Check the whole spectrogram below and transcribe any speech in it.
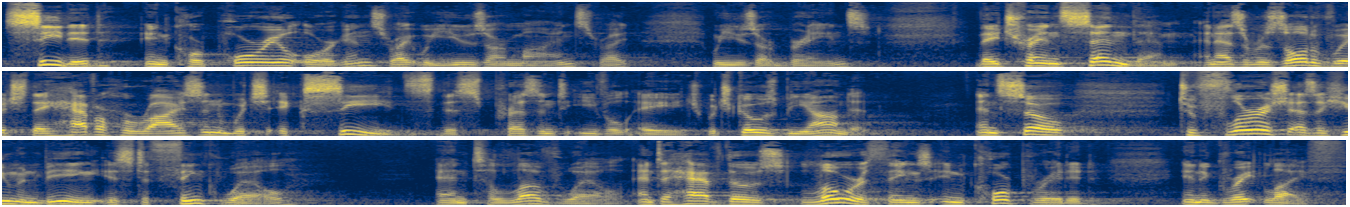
seated in corporeal organs, right, we use our minds, right, we use our brains, they transcend them, and as a result of which, they have a horizon which exceeds this present evil age, which goes beyond it. And so, to flourish as a human being is to think well and to love well, and to have those lower things incorporated in a great life.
